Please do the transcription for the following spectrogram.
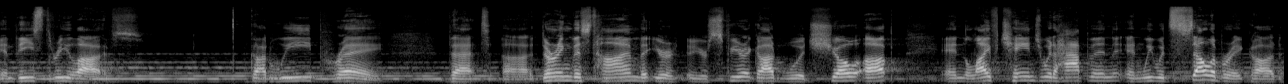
in these three lives. God, we pray that uh, during this time that your, your spirit, God, would show up and life change would happen and we would celebrate, God,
